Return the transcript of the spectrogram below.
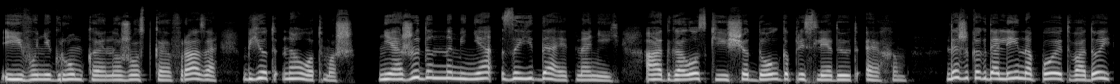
И его негромкая, но жесткая фраза бьет наотмашь. Неожиданно меня заедает на ней, а отголоски еще долго преследуют эхом. Даже когда Лина поет водой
